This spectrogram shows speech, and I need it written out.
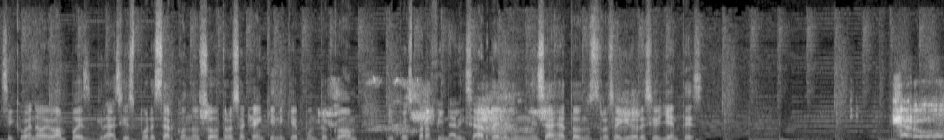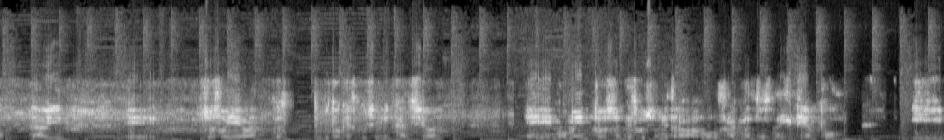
Así que bueno Evan, pues gracias por estar con nosotros acá en quinique.com y pues para finalizar, déles un mensaje a todos nuestros seguidores y oyentes. Claro, David, yo soy Evan, los invito a que escuchen mi canción, eh, Momentos, que escuchen mi trabajo, Fragmentos en el Tiempo. Y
